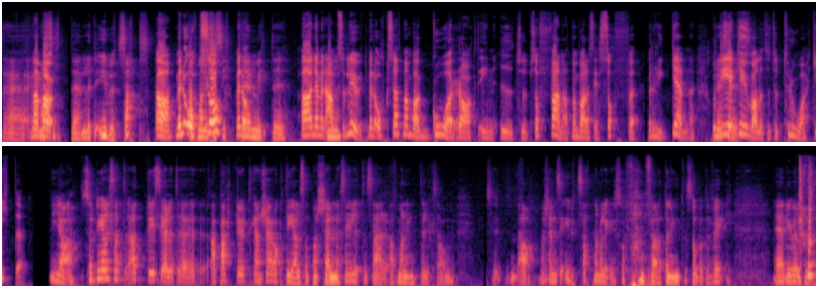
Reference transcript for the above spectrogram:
eh, man, bara- sitter lite utsatt. Ja men att man liksom också, sitter men, mitt i... ja nej men Mm. absolut, men också att man bara går rakt in i typ soffan, att man bara ser soffryggen. Och det Precis. kan ju vara lite typ tråkigt. Ja, så dels att, att det ser lite apart ut kanske och dels att man känner sig lite så här att man inte liksom Ja, man känner sig utsatt när man ligger i soffan för att den inte står på en vägg. Eh, Det är väldigt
